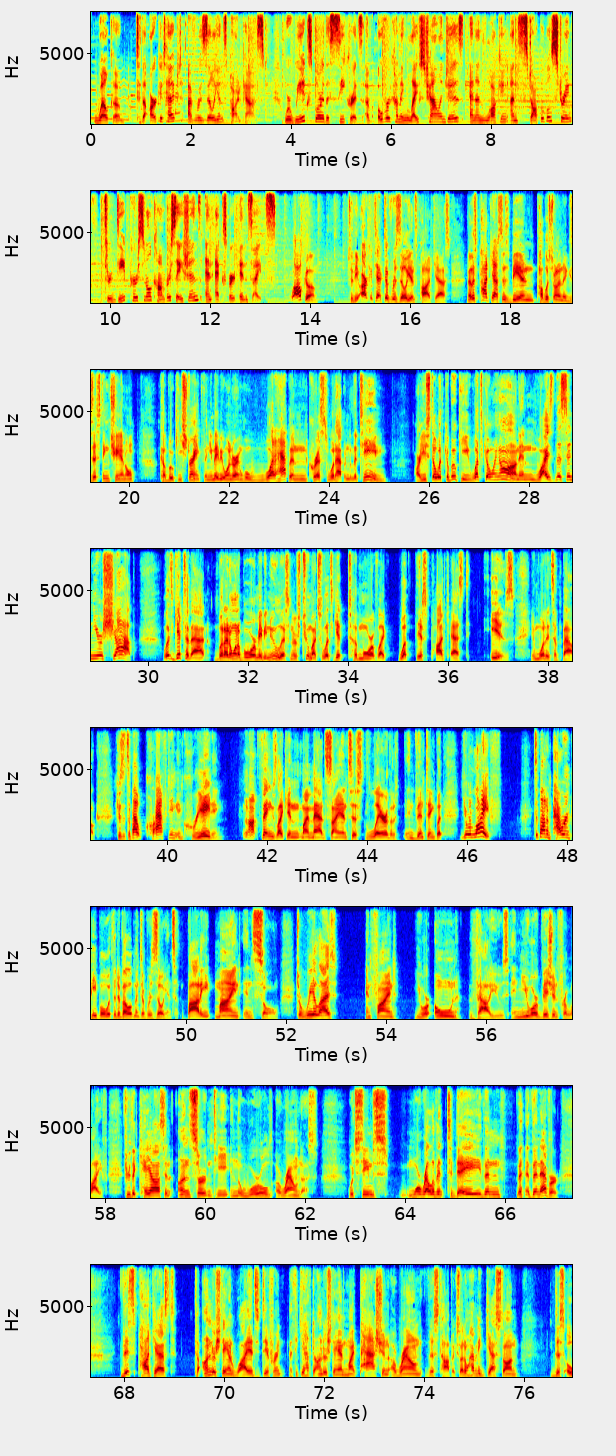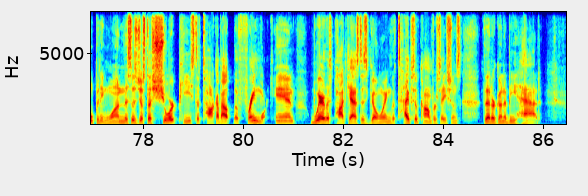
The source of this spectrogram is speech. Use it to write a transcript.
Welcome to the Architect of Resilience podcast, where we explore the secrets of overcoming life's challenges and unlocking unstoppable strength through deep personal conversations and expert insights. Welcome to the Architect of Resilience podcast. Now, this podcast is being published on an existing channel, Kabuki Strength. And you may be wondering, well, what happened, Chris? What happened to the team? Are you still with Kabuki? What's going on? And why is this in your shop? Let's get to that, but I don't want to bore maybe new listeners too much. So let's get to more of like what this podcast is and what it's about. Because it's about crafting and creating, not things like in my mad scientist lair that I'm inventing, but your life. It's about empowering people with the development of resilience, body, mind, and soul to realize and find your own values and your vision for life through the chaos and uncertainty in the world around us, which seems more relevant today than, than ever. This podcast, to understand why it's different, I think you have to understand my passion around this topic. So I don't have any guests on this opening one. This is just a short piece to talk about the framework and where this podcast is going, the types of conversations that are going to be had.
